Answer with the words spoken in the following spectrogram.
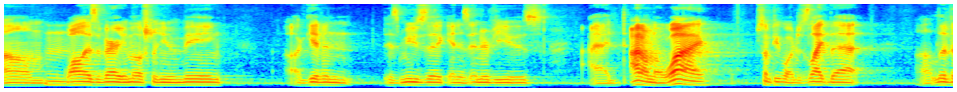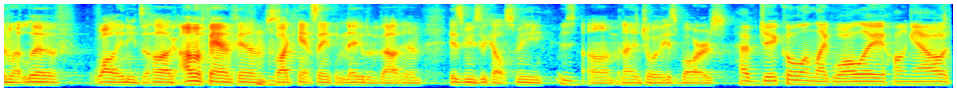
Um, Wale is a very emotional human being. Uh, given his music and his interviews, I I don't know why. Some people are just like that. Uh, live and let live. Wale needs a hug. I'm a fan of him, so I can't say anything negative about him. His music helps me, um, and I enjoy his bars. Have J Cole and like Wale hung out?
